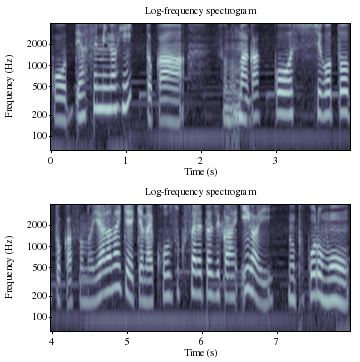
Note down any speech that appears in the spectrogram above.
構休みの日とかその、うんまあ学校仕事とかそのやらなきゃいけない拘束された時間以外のところも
